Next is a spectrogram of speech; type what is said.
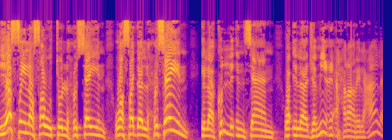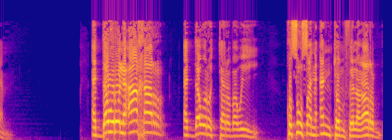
يصل صوت الحسين وصدى الحسين إلى كل إنسان وإلى جميع أحرار العالم. الدور الآخر الدور التربوي خصوصا أنتم في الغرب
